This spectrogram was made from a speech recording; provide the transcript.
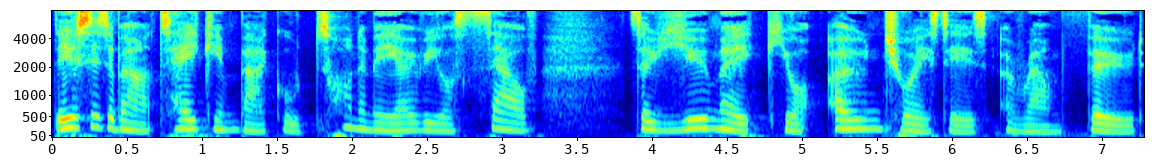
This is about taking back autonomy over yourself so you make your own choices around food.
